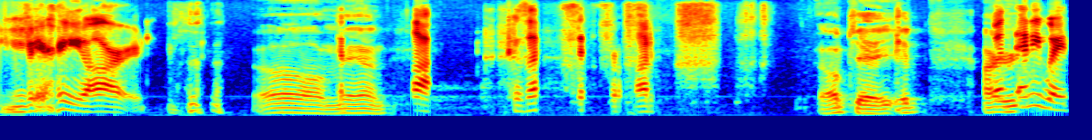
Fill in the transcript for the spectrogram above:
Very hard Oh man. because I sit for a lot. Of, Okay. It. But anyway,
